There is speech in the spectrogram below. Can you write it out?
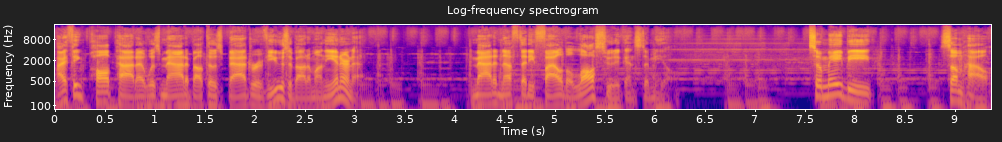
I think Paul Padda was mad about those bad reviews about him on the internet. Mad enough that he filed a lawsuit against Emil. So maybe, somehow,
